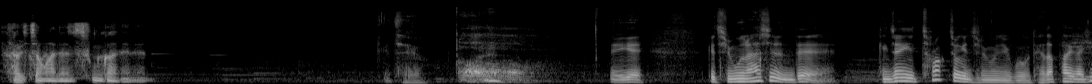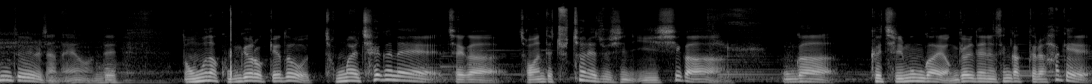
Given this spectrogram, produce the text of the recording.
결정하는 순간에는 그렇죠. 이게 그 질문을 하시는데 굉장히 철학적인 질문이고 대답하기가 힘들잖아요. 근데 너무나 공교롭게도 정말 최근에 제가 저한테 추천해 주신 이 시가 뭔가 그 질문과 연결되는 생각들을 하게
